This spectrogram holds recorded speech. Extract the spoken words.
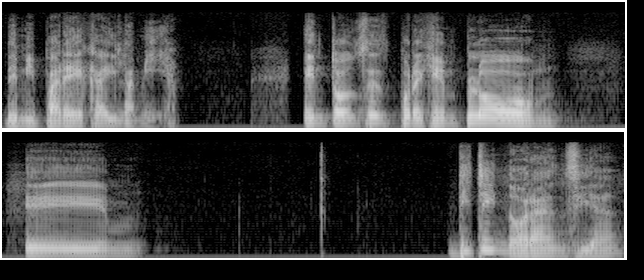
de mi pareja y la mía. Entonces, por ejemplo, em, dicha ignorancia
